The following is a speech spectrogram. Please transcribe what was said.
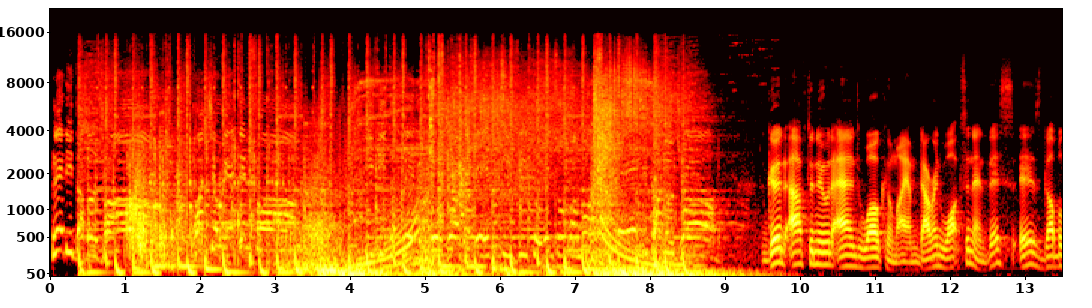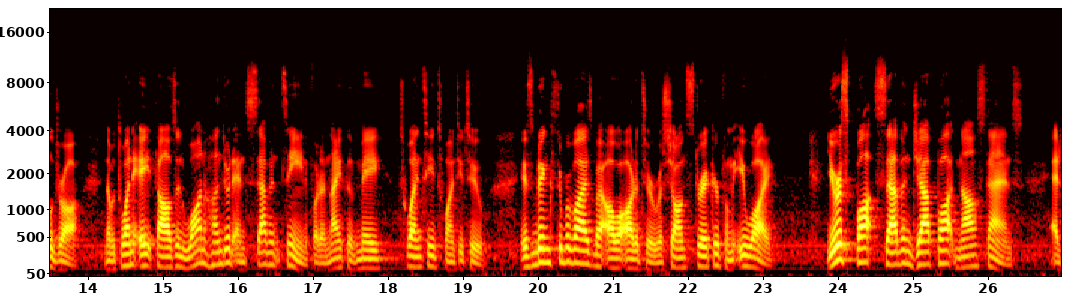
Play the double draw. What you waiting for? To play the to win, play the double. Good afternoon and welcome. I am Darren Watson and this is Double Draw, number 28,117 for the 9th of May 2022. It's being supervised by our auditor, Rashawn Straker from EY. Your Spot 7 jackpot now stands at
